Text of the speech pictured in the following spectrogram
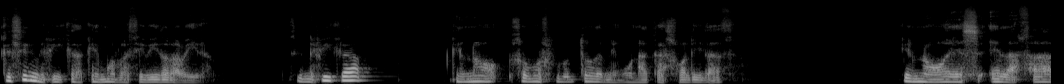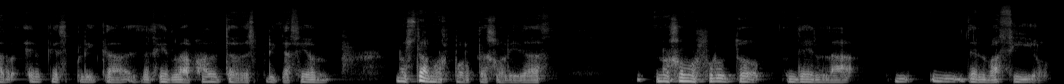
qué significa que hemos recibido la vida? Significa que no somos fruto de ninguna casualidad, que no es el azar el que explica, es decir, la falta de explicación. No estamos por casualidad, no somos fruto de la, del vacío,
